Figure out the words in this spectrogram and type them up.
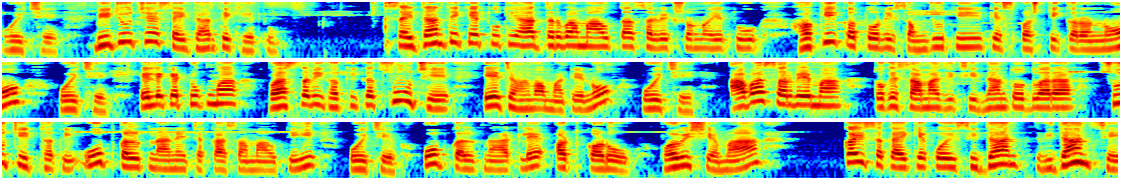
હોય છે. બીજું છે સૈદ્ધાંતિક હેતુ. સૈદ્ધાંતિક હેતુથી હાથ ધરવામાં આવતા સર્વેક્ષણનો હેતુ હકીકતોની સમજૂતી કે સ્પષ્ટીકરણનો હોય છે. એટલે કે ટૂંકમાં વાસ્તવિક હકીકત શું છે એ જાણવા માટેનો હોય છે. આવા સર્વેમાં તો કે સામાજિક સિદ્ધાંતો દ્વારા સૂચિત થતી ઉપકલ્પનાને ચકાસવામાં આવતી હોય છે. ઉપકલ્પના એટલે અટકળો ભવિષ્યમાં કહી શકાય કે કોઈ સિદ્ધાંત વિધાંત છે,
